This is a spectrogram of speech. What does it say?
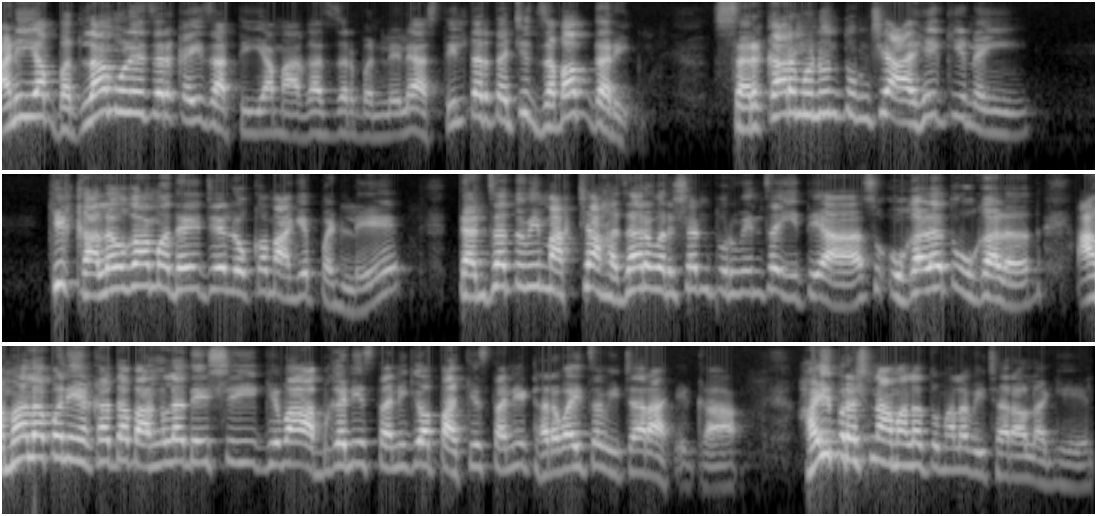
आणि या बदलामुळे जर काही जाती या मागास जर बनलेल्या असतील तर त्याची जबाबदारी सरकार म्हणून तुमची आहे की नाही? की कालोगामध्ये जे लोक मागे पडले त्यांचा तुम्ही मागच्या हजार वर्षांपूर्वींचा इतिहास उगाळत उगाळत आम्हाला पण एखादा बांगलादेशी किंवा अफगाणिस्तानी किंवा पाकिस्तानी ठरवायचा विचार आहे का? हाही प्रश्न आम्हाला तुम्हाला विचारावा लागेल.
